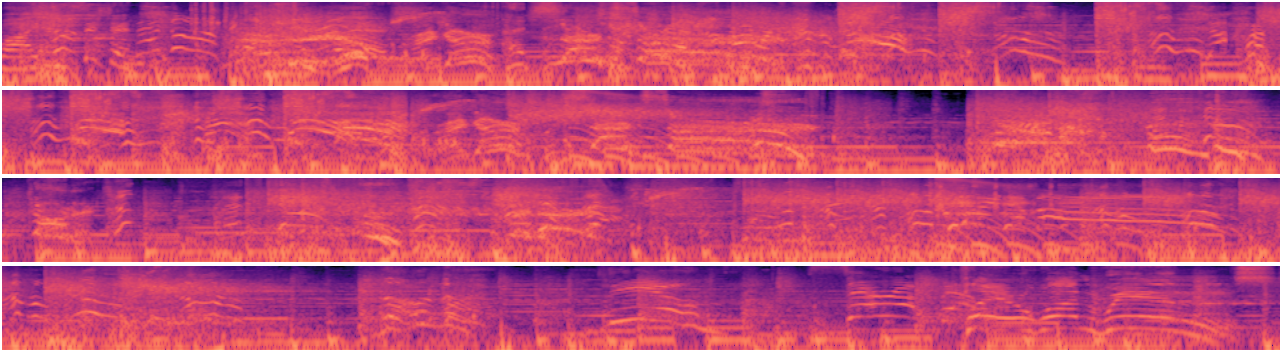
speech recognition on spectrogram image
Wise decision. You wish. Player one wins!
